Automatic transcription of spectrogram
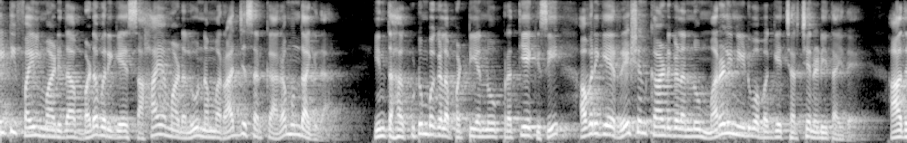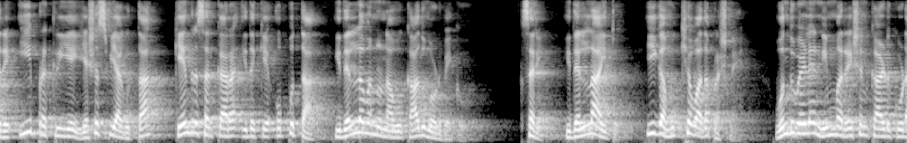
ಐಟಿ ಫೈಲ್ ಮಾಡಿದ ಬಡವರಿಗೆ ಸಹಾಯ ಮಾಡಲು ನಮ್ಮ ರಾಜ್ಯ ಸರ್ಕಾರ ಮುಂದಾಗಿದೆ. ಇಂತಹ ಕುಟುಂಬಗಳ ಪಟ್ಟಿಯನ್ನು ಪ್ರತ್ಯೇಕಿಸಿ ಅವರಿಗೆ ರೇಷನ್ ಕಾರ್ಡ್ಗಳನ್ನು ಮರಳಿ ನೀಡುವ ಬಗ್ಗೆ ಚರ್ಚೆ ನಡೀತಾ ಇದೆ. ಆದರೆ ಈ ಪ್ರಕ್ರಿಯೆ ಯಶಸ್ವಿಯಾಗುತ್ತಾ ಕೇಂದ್ರ ಸರ್ಕಾರ ಇದಕ್ಕೆ ಒಪ್ಪುತ್ತಾ ಇದೆಲ್ಲವನ್ನು ನಾವು ಕಾದು ನೋಡಬೇಕು. ಸರಿ, ಇದೆಲ್ಲ ಆಯಿತು. ಈಗ ಮುಖ್ಯವಾದ ಪ್ರಶ್ನೆ. ಒಂದು ವೇಳೆ ನಿಮ್ಮ ರೇಷನ್ ಕಾರ್ಡ್ ಕೂಡ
